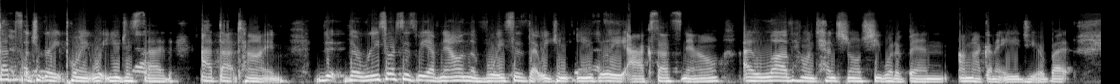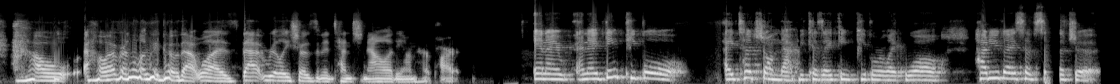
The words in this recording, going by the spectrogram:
That's such a great point, what you just Yeah. said at that time. The, the resources we have now and the voices that we can easily access now. I love how intentional she would have been. I'm not going to age you, but how, however long ago that was, that really shows an intentionality on her part. and I and I think people I touched on that because I think people were like, well, how do you guys have such a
